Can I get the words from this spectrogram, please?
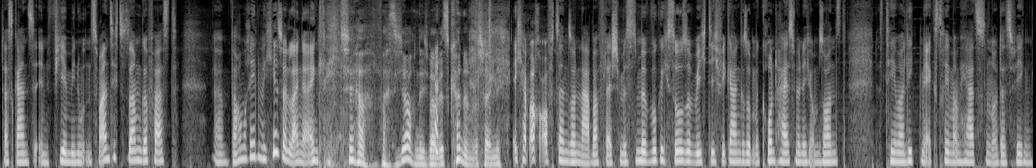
das Ganze in 4 Minuten 20 zusammengefasst. Ähm, warum reden wir hier so lange eigentlich? Tja, weiß ich auch nicht, weil wir es können wahrscheinlich. Ich habe auch oft dann so ein Laberflash. Es ist mir wirklich so, so wichtig. Vegan gesund mit Grund heißen wir nicht umsonst. Das Thema liegt mir extrem am Herzen und deswegen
